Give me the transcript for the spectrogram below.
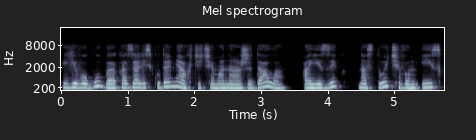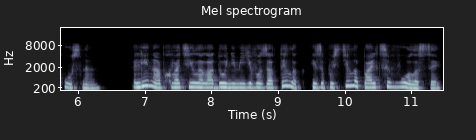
Его губы оказались куда мягче, чем она ожидала, а язык настойчивым и искусным. Лина обхватила ладонями его затылок и запустила пальцы в волосы,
